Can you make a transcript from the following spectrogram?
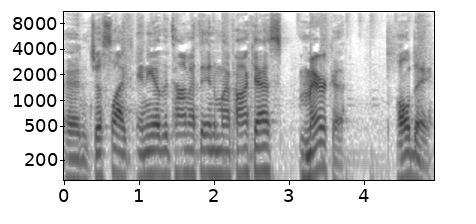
And just like any other time at the end of my podcast, America, all day.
